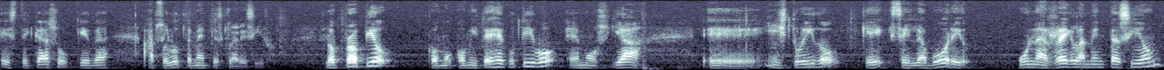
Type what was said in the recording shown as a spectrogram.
este caso queda absolutamente esclarecido. Lo propio como comité ejecutivo hemos ya eh, instruido que se elabore una reglamentación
